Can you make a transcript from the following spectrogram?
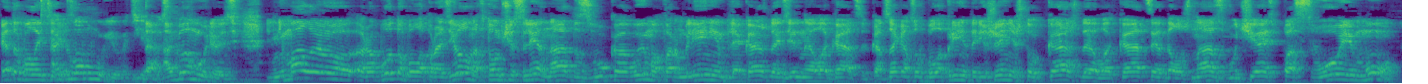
Это было интересно. Огламуривать. Да, огламуривать. Немалую работу была проделана, в том числе над звуковым оформлением для каждой отдельной локации. В конце концов, было принято решение, что каждая локация должна звучать по-своему.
